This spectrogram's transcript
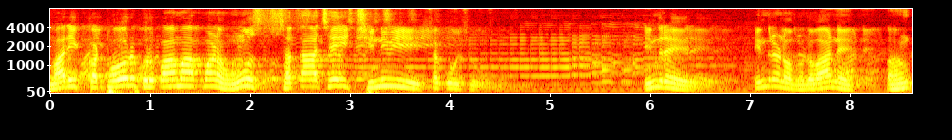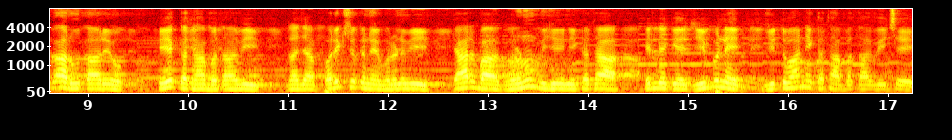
મારી કઠોર કૃપામાં પણ હું સત્તા છે છીનવી શકું છું. ઇન્દ્રે, ઇન્દ્રનો ભગવાને અહંકાર ઉતાર્યો. એ કથા બતાવી રાજા પરીક્ષિતને વર્ણવી. ત્યારબાદ વર્ણુન વિજયની કથા એટલે કે જીભને જીતવાની કથા બતાવી છે.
